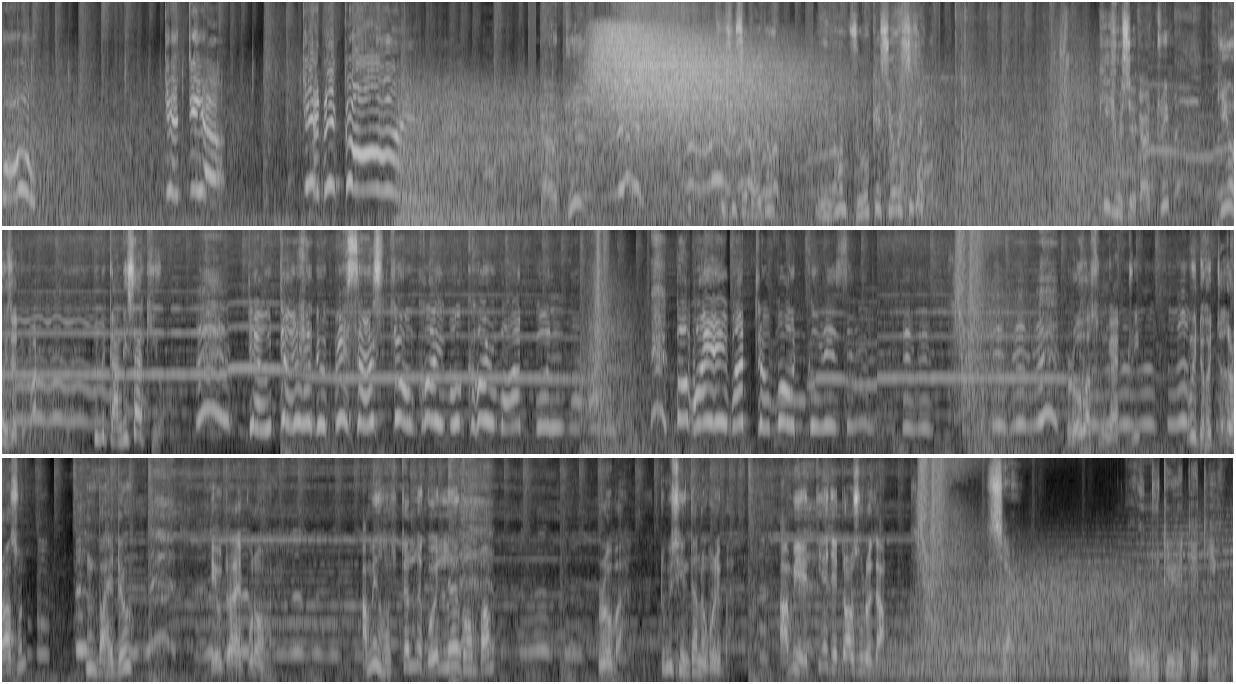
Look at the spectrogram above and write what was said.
ক'ত? কেতিয়া? কেনেকৈ কি হৈছে বাইদেউ? ইমান জোৰকৈ চিঞৰিছে যে। কি হৈছে গায়ত্ৰী কি হৈছে তোমাৰ? তুমি কান্দিছা কিয়? দেউতাৰ হেনো প্ৰেচাৰ ষ্ট্ৰক হৈ মুখৰ মাত বোল বাবাই এইমাত্ৰ ফোন কৰিছে ৰ'বাচোন গায়ত্ৰী তুমি ধৈৰ্য ধৰাচোন। বাইদেউ। দেউতাৰ একো নহয়। আমি হস্পিটেললৈ গ'লেহে গম পাম। ৰ'বা তুমি চিন্তা নকৰিবা। আমি এতিয়াই দেউতাৰ ওচৰলৈ যাম। ছাৰ অৰুন্ধতীৰ এতিয়া কি হ'ব?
